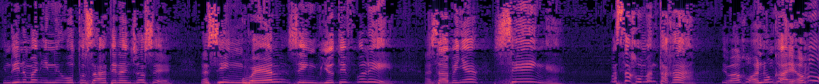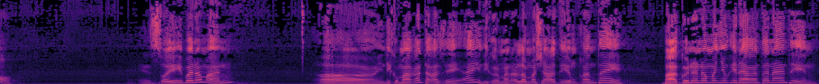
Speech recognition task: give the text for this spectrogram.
hindi naman iniutos sa atin ng Diyos eh, na sing well, sing beautifully. Ang sabi niya, sing. Basta kumanta ka. Di ba? Kung anong kaya mo. And so, iba naman, uh, hindi kumakanta kasi, ay, hindi ko naman alam masyado yung kanta eh. Bago na naman yung kinakanta natin.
